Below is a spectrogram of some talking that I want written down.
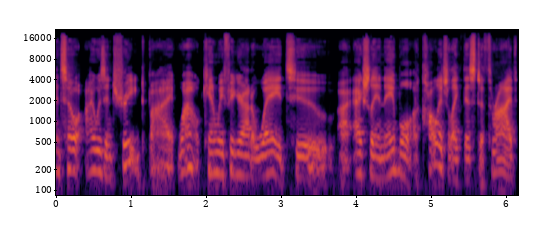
And so I was intrigued by, wow, can we figure out a way to uh, actually enable a college like this to thrive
